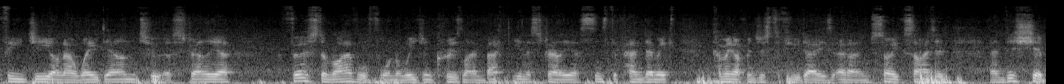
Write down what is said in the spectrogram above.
Fiji on our way down to Australia first arrival for Norwegian Cruise Line back in Australia since the pandemic, coming up in just a few days, and I'm so excited. And this ship,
